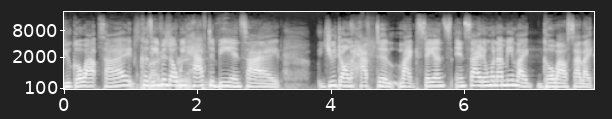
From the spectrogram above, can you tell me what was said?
you go outside. Because even though we have to be inside, you don't have to like stay ins inside. And when I mean like go outside, like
